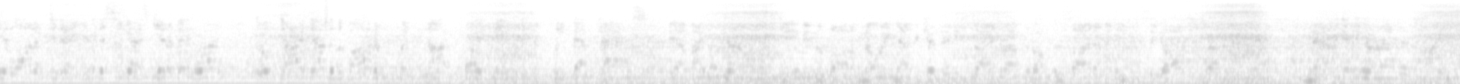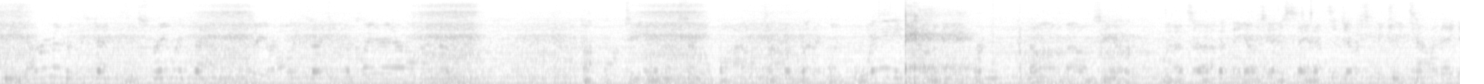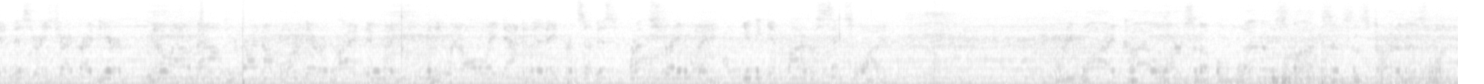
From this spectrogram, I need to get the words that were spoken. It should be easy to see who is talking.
Speaker 1: see a lot of today. You're going to see guys get a big run, go dive down to the bottom, but not quite able to complete that pass.
Speaker 2: Yeah, Michael kind of almost gave him the bottom, knowing that, because then he side routed off the side of it. You can see Austin trying to move around, navigating around this high speed. Now remember, this track is extremely fast, so you're always searching for clear air on that nose. Top 14 in the single file. Tyler Reddick went way down to the apron. No out of bounds here.
Speaker 1: Well, that's another thing I was going to say. That's the difference between Talladega and this racetrack right here. No out of bounds. We're riding on board there with Ryan Newman, and he went all the way down to that apron. So this front straightaway, you can get five or six wide.
Speaker 2: Three wide. Kyle Larson up 11 spots since the start of this one.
